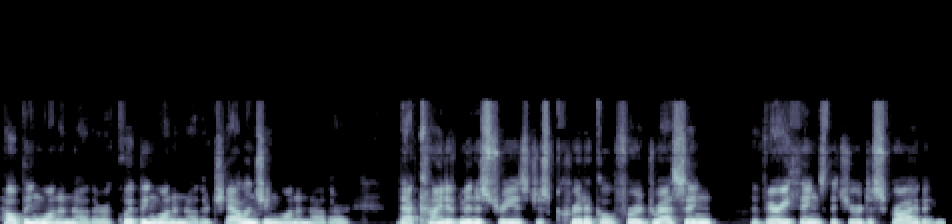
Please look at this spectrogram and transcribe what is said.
helping one another, equipping one another, challenging one another. That kind of ministry is just critical for addressing the very things that you're describing.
